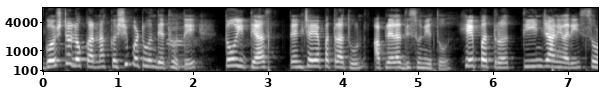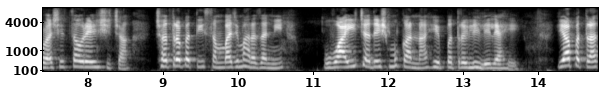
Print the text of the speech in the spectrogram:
गोष्ट लोकांना कशी पटवून देत होते? तो इतिहास त्यांच्या या पत्रातून आपल्याला दिसून येतो. हे पत्र तीन जानेवारी सोळाशे चौऱ्याऐंशीच्या छत्रपती संभाजी महाराजांनी वाईच्या देशमुखांना हे पत्र लिहिलेले आहे. या पत्रात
